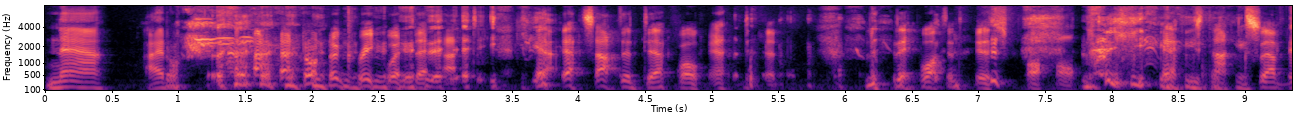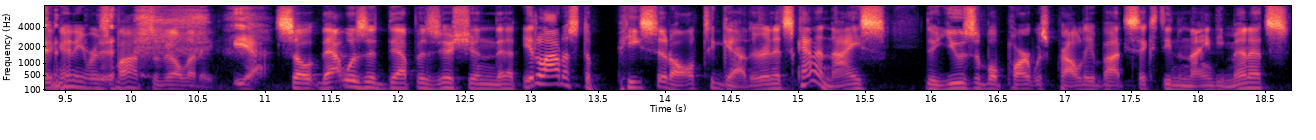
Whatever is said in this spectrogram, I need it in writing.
nah, I don't, I don't agree with that. yeah. That's how the depo ended. it wasn't his fault. yeah. He's not accepting any responsibility. yeah. So that was a deposition that it allowed us to piece it all together. And it's kind of nice. The usable part was probably about 60 to 90 minutes.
